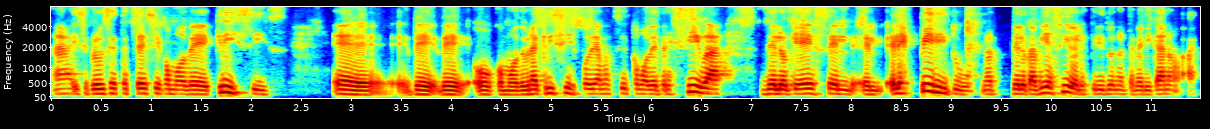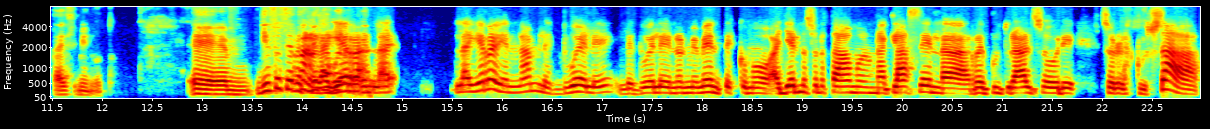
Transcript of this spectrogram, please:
¿ah? Y se produce esta especie como de crisis, eh, de, o como de una crisis, podríamos decir, como depresiva de lo que es el, espíritu, de lo que había sido el espíritu norteamericano hasta ese minuto. Eh, y eso se refleja... la guerra, la guerra de Vietnam les duele, les duele enormemente. Es como ayer nosotros estábamos en una clase en la red cultural sobre, sobre las cruzadas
